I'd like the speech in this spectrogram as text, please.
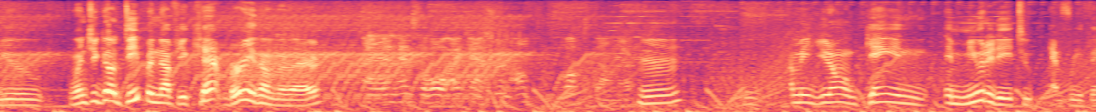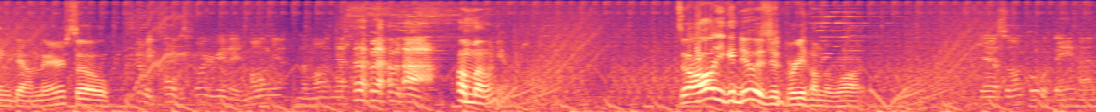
You once you go deep enough, you can't breathe under there. And hence the whole I can't swim. I'm fucked down there. Hmm. I mean, you don't gain immunity to everything down there, so It's gonna be cold as fuck. You're gonna get pneumonia. Pneumonia. blah blah. ammonia. So all you can do is just breathe underwater. Yeah, so I'm cool with Bane, man.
